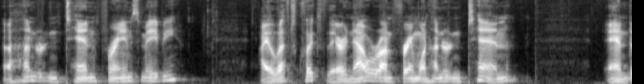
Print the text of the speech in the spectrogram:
110 frames maybe. I left clicked there. Now we're on frame 110 and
